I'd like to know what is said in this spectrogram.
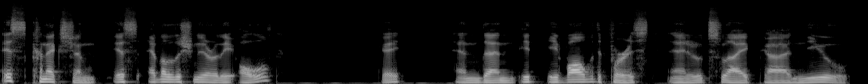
Its connection is evolutionarily old. Okay, and then it evolved first, and it looks like uh, new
